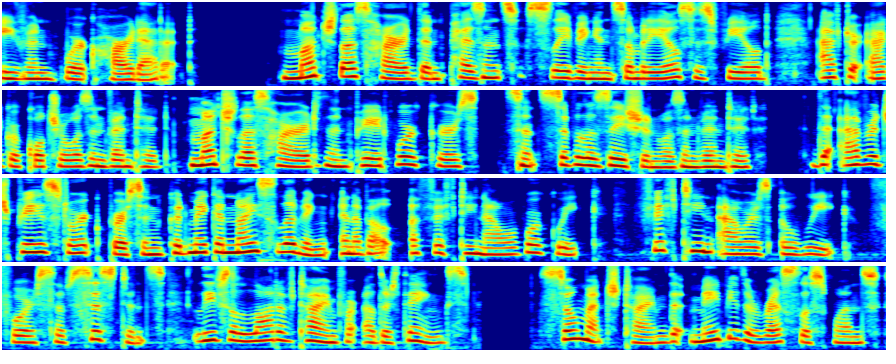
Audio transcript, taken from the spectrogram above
even work hard at it. Much less hard than peasants slaving in somebody else's field after agriculture was invented, much less hard than paid workers since civilization was invented. The average prehistoric person could make a nice living in about a 15 hour work week. 15 hours a week for subsistence leaves a lot of time for other things. So much time that maybe the restless ones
